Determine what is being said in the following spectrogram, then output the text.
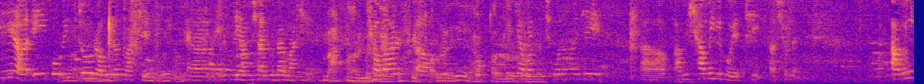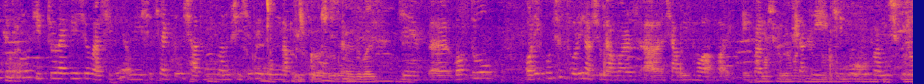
আজকে এই পবিত্র রমজান মাসে এই সিয়াম সাধনার মাসে সবার পক্ষ থেকে আমার কাছে মনে হয় যে আমি সামিল হয়েছি আসলে। আমি এখানে কোনো চিত্রনায়িকা হিসেবে আসিনি আমি এসেছি একদম সাধারণ মানুষ হিসেবে এবং আপনি যে গত অনেক বছর ধরে আসলে আমার সামিল হওয়া হয় এই মানুষগুলোর সাথে এই ছিন্ন মানুষগুলো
